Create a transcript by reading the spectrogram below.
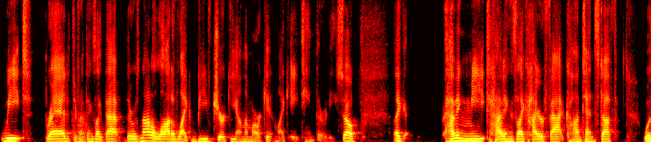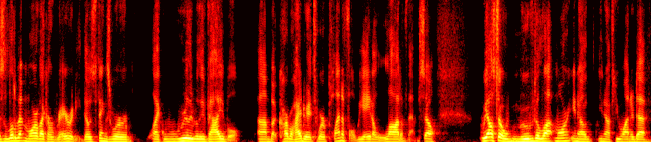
wheat, bread, different things like that. There was not a lot of like beef jerky on the market in like 1830. So, like having meat, having like higher fat content stuff was a little bit more of like a rarity. Those things were like really, really valuable. Um, but carbohydrates were plentiful. We ate a lot of them. So we also moved a lot more. You know, you know, if you wanted to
